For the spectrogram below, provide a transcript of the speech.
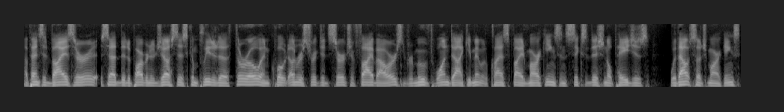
A Pence advisor said the Department of Justice completed a thorough and, quote, unrestricted search of five hours and removed one document with classified markings and six additional pages without such markings.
